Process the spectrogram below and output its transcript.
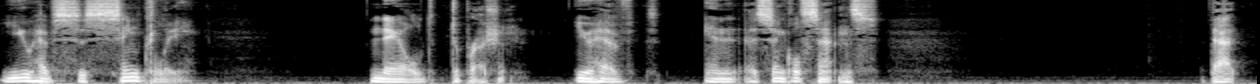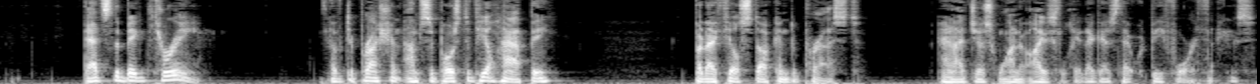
You have succinctly nailed depression. You have in a single sentence. That, that's the big three of depression. I'm supposed to feel happy, but I feel stuck and depressed. And I just want to isolate. I guess that would be four things.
